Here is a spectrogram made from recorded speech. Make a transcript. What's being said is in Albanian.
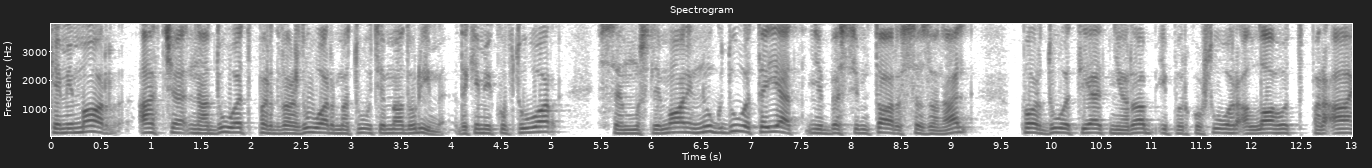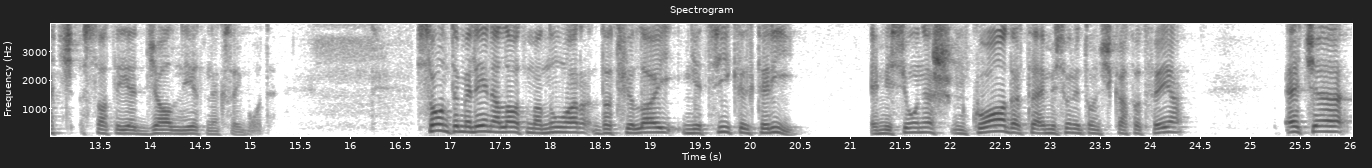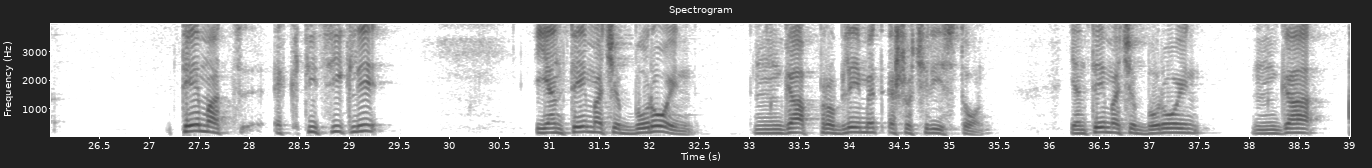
kemi marrë atë që na duhet për të vazhduar më tutje me adhurime dhe kemi kuptuar se muslimani nuk duhet të jetë një besimtar sezonal, por duhet të jetë një rob i përkushtuar Allahut për aq sa të jetë gjallë në jetën e kësaj bote. Sonte me lejen e Allahut menduam që të fillojmë një cikël të ri emisionesh në kuadër të emisionit tonë Çka thotë feja, E që temat e këtij cikli janë tema që burojnë nga problemet e shoqërisë tonë. Janë tema që burojnë nga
